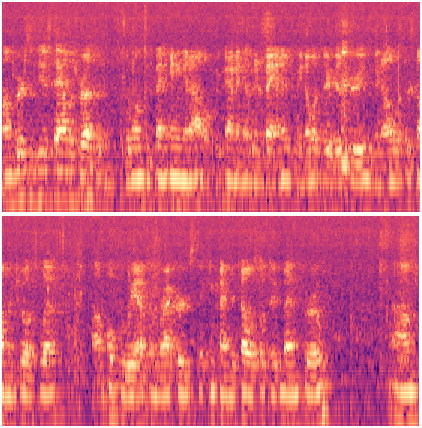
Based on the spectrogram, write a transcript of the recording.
Um, versus the established residents, the ones who've been hanging out. We kind of have an advantage, we know what their history is, we know what they're coming to us with. Um, hopefully we have some records that can kind of tell us what they've been through. Um,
